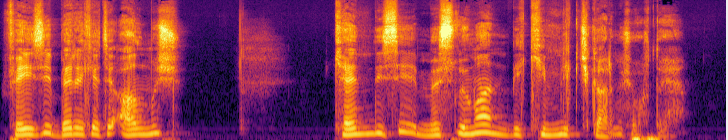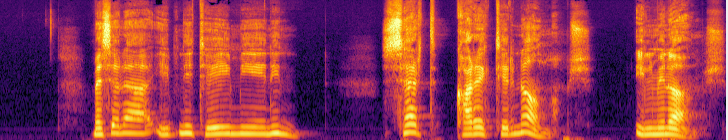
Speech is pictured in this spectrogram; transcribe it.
Feyzi, bereketi almış. Kendisi Müslüman bir kimlik çıkarmış ortaya. Mesela İbni Teymiye'nin sert karakterini almamış. ilmini almış.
